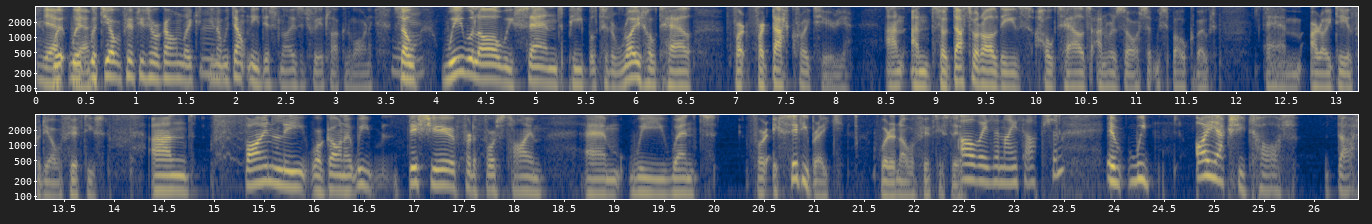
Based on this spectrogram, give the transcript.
Yeah, with, with, yeah. with the over 50s who are going, like, you know, we don't need this noise at three o'clock in the morning. So Yeah. we will always send people to the right hotel for, for that criteria. And, and so that's what all these hotels and resorts that we spoke about um, are ideal for the over 50s. And finally, we're going to, we, this year for the first time, um, we went for a city break with an over 50s deal. Always a nice option. It, we, I actually thought that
